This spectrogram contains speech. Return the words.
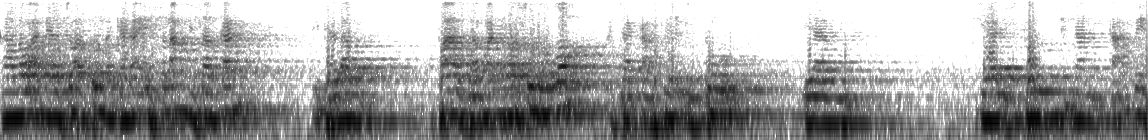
kalau ada suatu negara Islam misalkan di dalam zaman Rasulullah ada kafir itu yang dia disebut dengan kafir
